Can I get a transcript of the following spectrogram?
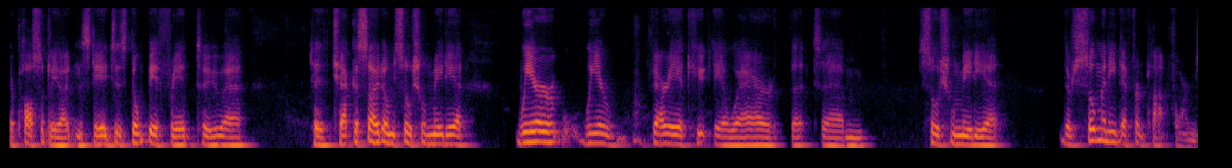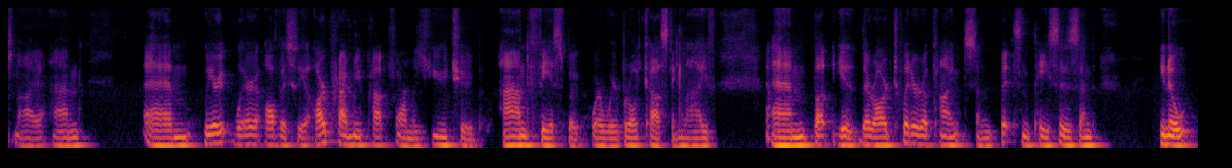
they're possibly out in the stages, don't be afraid to uh, to check us out on social media. We're we're very acutely aware that um, social media. There's so many different platforms now, and um, we're we're obviously our primary platform is YouTube and Facebook, where we're broadcasting live. Um, but you, there are Twitter accounts and bits and pieces, and you know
